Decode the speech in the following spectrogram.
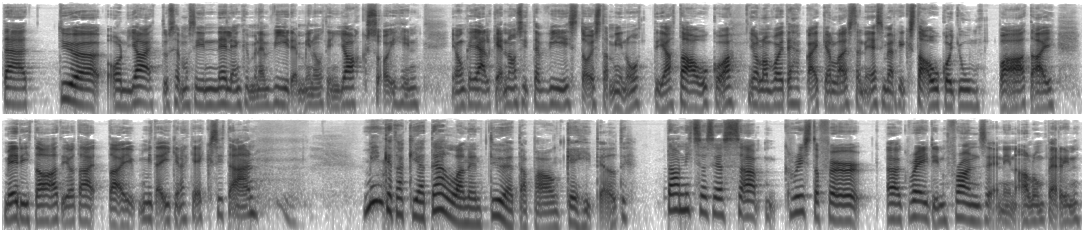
tämä työ on jaettu semmoisiin 45 minuutin jaksoihin, jonka jälkeen on sitten 15 minuuttia taukoa, jolloin voi tehdä kaikenlaista, niin esimerkiksi taukojumppaa tai meditaatiota tai mitä ikinä keksitään. Minkä takia tällainen työtapa on kehitelty? Tämä on itse asiassa Christopher äh, Gradin Franzenin alun perin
